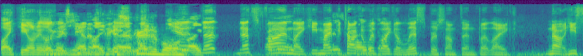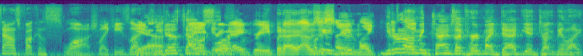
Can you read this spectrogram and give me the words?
like, he only Oh, looked you like he had like pictures? uh, Incredible. Yeah, like that that's fine. Like he might be talking with like a lisp or something, but like no, he sounds fucking slosh. Like he's like yeah. He does sound I like agree. I agree. But I, I was Okay, just saying, dude, like, you don't it's know how many times I've heard my dad get drunk, and be like,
